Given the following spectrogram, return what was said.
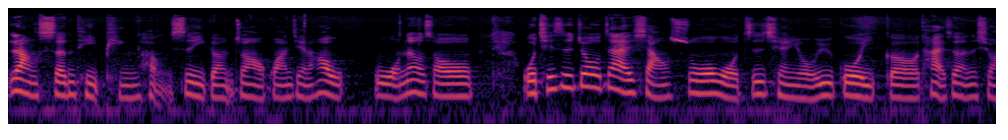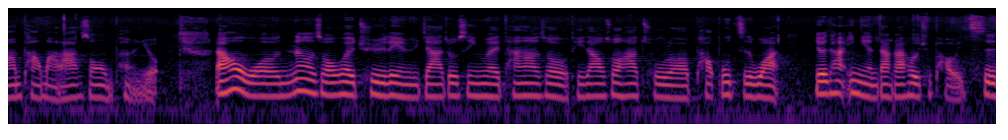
让身体平衡是一个很重要的关键。然后我那个时候，我其实就在想说，我之前有遇过一个，他也是很喜欢跑马拉松的朋友。然后我那个时候会去练瑜伽，就是因为他那时候有提到说，他除了跑步之外，因为他一年大概会去跑一次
